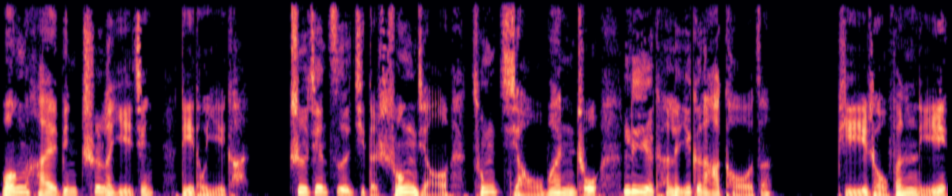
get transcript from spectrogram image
王海滨吃了一惊，低头一看，只见自己的双脚从脚腕处裂开了一个大口子，皮肉分离，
